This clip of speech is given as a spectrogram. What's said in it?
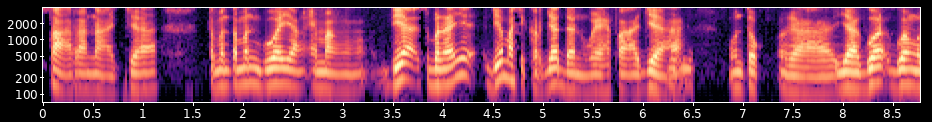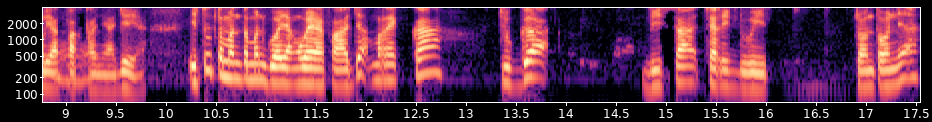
saran aja. Teman-teman gua yang emang dia sebenarnya dia masih kerja dan WFH aja untuk ya ya gua gua ngelihat Hmm. faktanya aja ya. Itu teman-teman gua yang WFH aja mereka juga bisa cari duit. Contohnya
